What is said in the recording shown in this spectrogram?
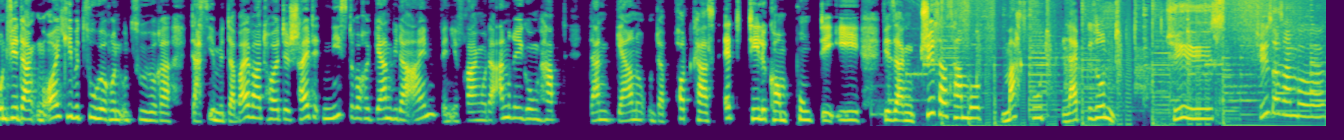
Und wir danken euch, liebe Zuhörerinnen und Zuhörer, dass ihr mit dabei wart heute. Schaltet nächste Woche gern wieder ein. Wenn ihr Fragen oder Anregungen habt, dann gerne unter podcast.telekom.de. Wir sagen Tschüss aus Hamburg, macht's gut, bleibt gesund. Tschüss. Tschüss aus Hamburg.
